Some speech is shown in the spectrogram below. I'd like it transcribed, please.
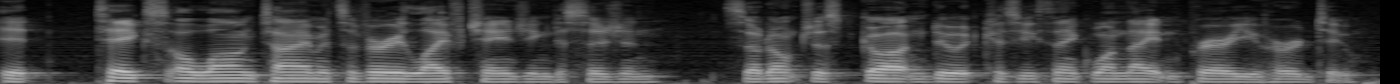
it takes a long time. It's a very life changing decision. So don't just go out and do it because you think one night in prayer you heard to.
